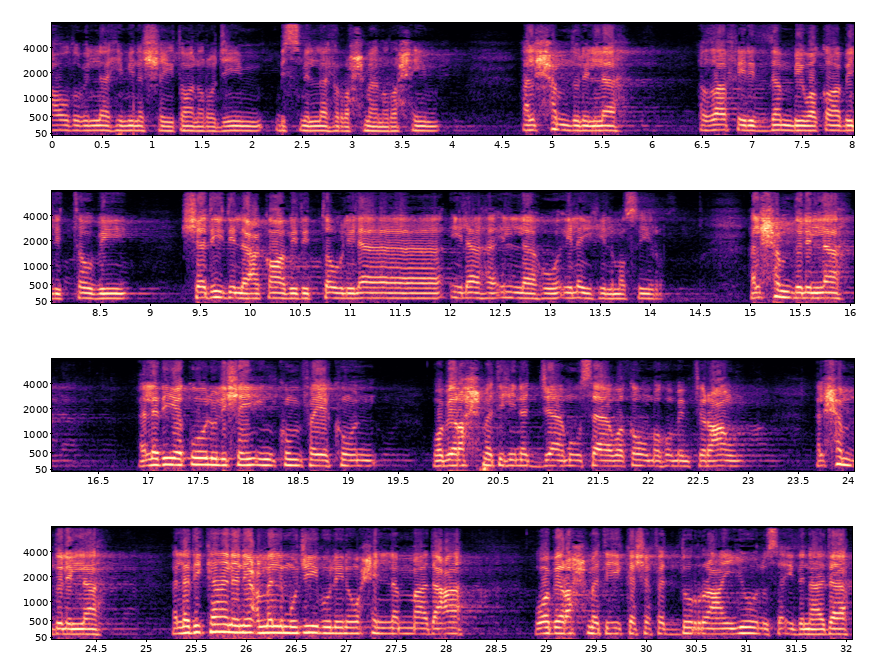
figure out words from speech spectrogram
أعوذ بالله من الشيطان الرجيم. بسم الله الرحمن الرحيم. الحمد لله غافر الذنب وقابل التوب شديد العقاب ذي الطول لا إله إلا هو إليه المصير. الحمد لله الذي يقول لشيء كن فيكون وبرحمته نجى موسى وقومه من فرعون. الحمد لله الذي كان نعم المجيب لنوح لما دعاه وبرحمته كشف الدر عن يونس إذ ناداه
